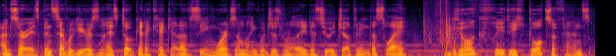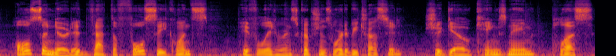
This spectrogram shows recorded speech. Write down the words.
I'm sorry, it's been several years and I still get a kick out of seeing words and languages related to each other in this way. Georg Friedrich Grotefend also noted that the full sequence, if later inscriptions were to be trusted, should go king's name plus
